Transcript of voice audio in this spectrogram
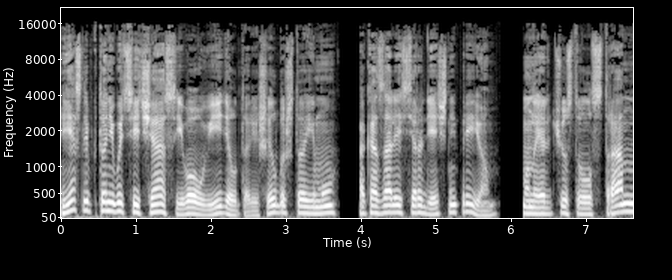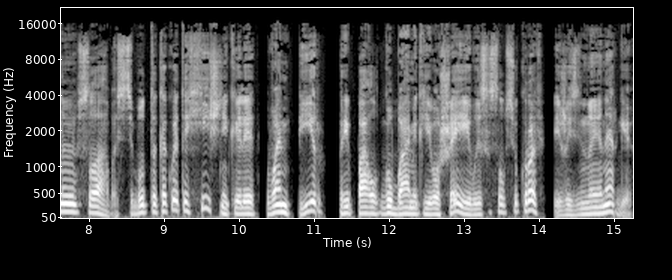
Если бы кто-нибудь сейчас его увидел, то решил бы, что ему оказали сердечный прием. Мануэль чувствовал странную слабость, будто какой-то хищник или вампир припал губами к его шее и высосал всю кровь и жизненную энергию.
